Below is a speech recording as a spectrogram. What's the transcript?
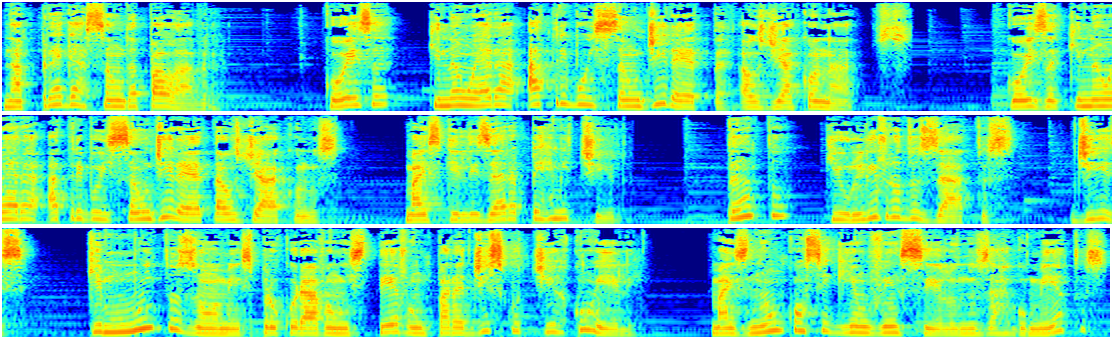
na pregação da palavra, coisa que não era atribuição direta aos diaconatos coisa que não era atribuição direta aos diáconos, mas que lhes era permitido. Tanto que o livro dos Atos diz que muitos homens procuravam Estevão para discutir com ele, mas não conseguiam vencê-lo nos argumentos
